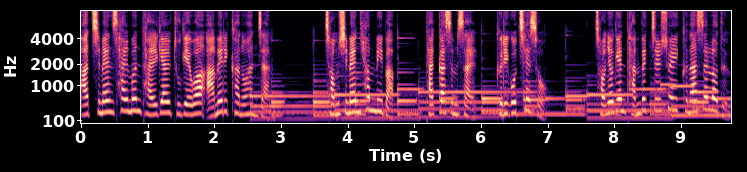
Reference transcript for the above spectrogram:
아침엔 삶은 달걀 두 개와 아메리카노 한 잔. 점심엔 현미밥, 닭가슴살, 그리고 채소. 저녁엔 단백질 쉐이크나 샐러드.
